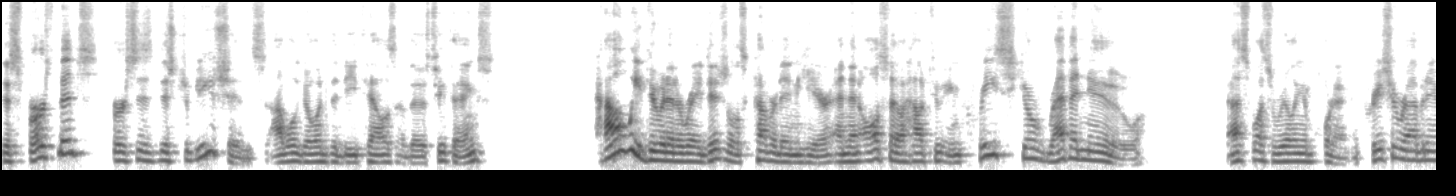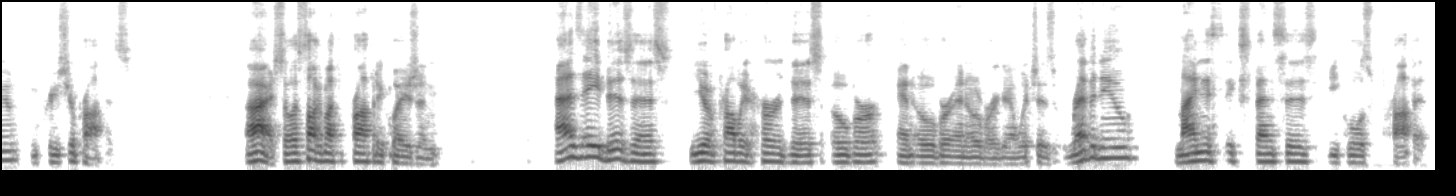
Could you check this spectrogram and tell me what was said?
Disbursements versus distributions. I will go into the details of those two things. How we do it at Array Digital is covered in here, and then also how to increase your revenue. That's what's really important. Increase your revenue, increase your profits. All right, so let's talk about the profit equation. As a business, you have probably heard this over and over and over again, which is revenue minus expenses equals profit.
